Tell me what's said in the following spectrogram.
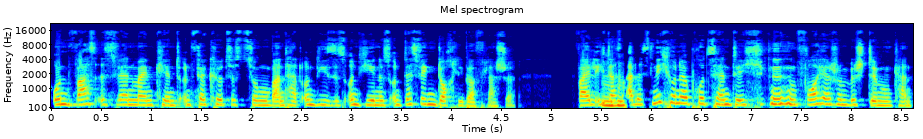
und was ist, wenn mein Kind ein verkürztes Zungenband hat und dieses und jenes und deswegen doch lieber Flasche? Weil ich mhm. das alles nicht hundertprozentig vorher schon bestimmen kann.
